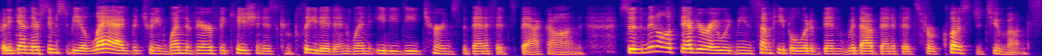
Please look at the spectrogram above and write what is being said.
But again, there seems to be a lag between when the verification is completed and when EDD turns the benefits back on. So the middle of February would mean some people would have been without benefits for close to two months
